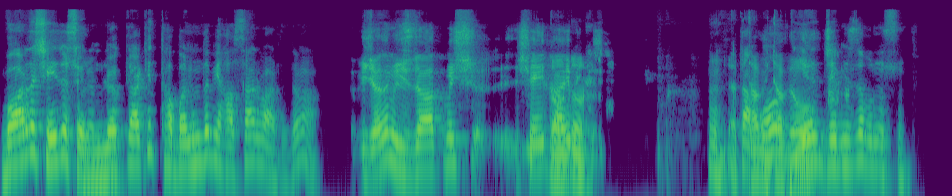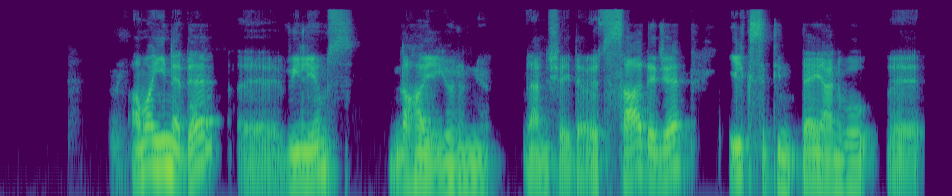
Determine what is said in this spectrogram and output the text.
Bu arada şeyi de söyleyeyim. Leclerc'in tabanında bir hasar vardı değil mi? Tabii canım %60 şey. Hı, Ya tamam, tabii o tabii o cebinizde bulunsun. ama yine de eee, Williams daha iyi görünüyor. Yani şeyde sadece ilk stintte yani bu eee,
